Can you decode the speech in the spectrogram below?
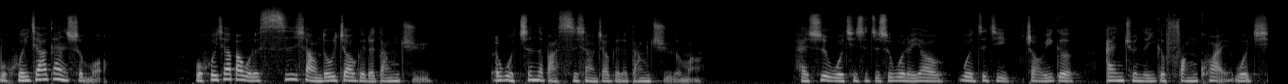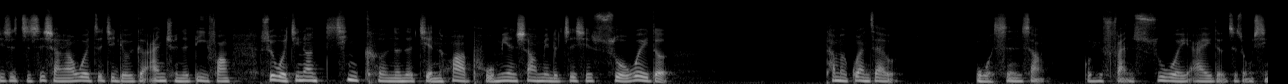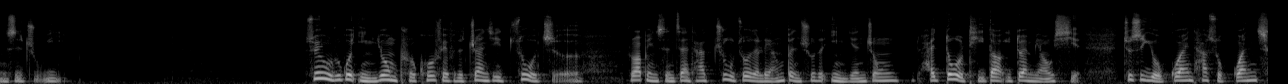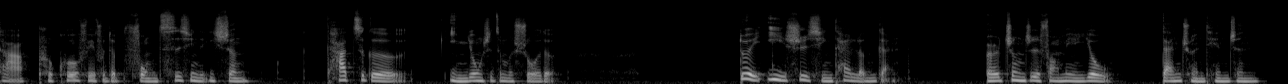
我回家干什么？我回家把我的思想都交给了当局，而我真的把思想交给了当局了吗？还是我其实只是为了要为自己找一个？安全的一个方块，我其实只是想要为自己留一个安全的地方，所以我尽量尽可能的简化谱面上面的这些所谓的他们灌在我身上关于反苏维埃的这种形式主义。所以，我如果引用 Prokofiev 的传记作者 Robinson 在他著作的两本书的引言中，还都有提到一段描写，就是有关他所观察 Prokofiev 的讽刺性的一生。他这个引用是这么说的：对意识形态冷感，而政治方面又单纯天真，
